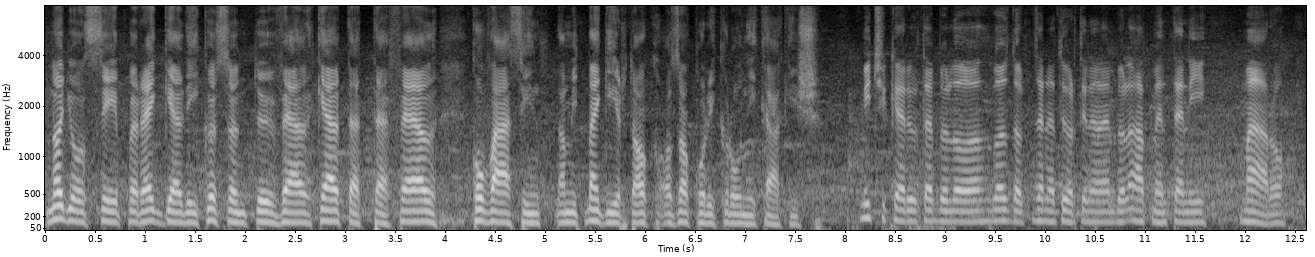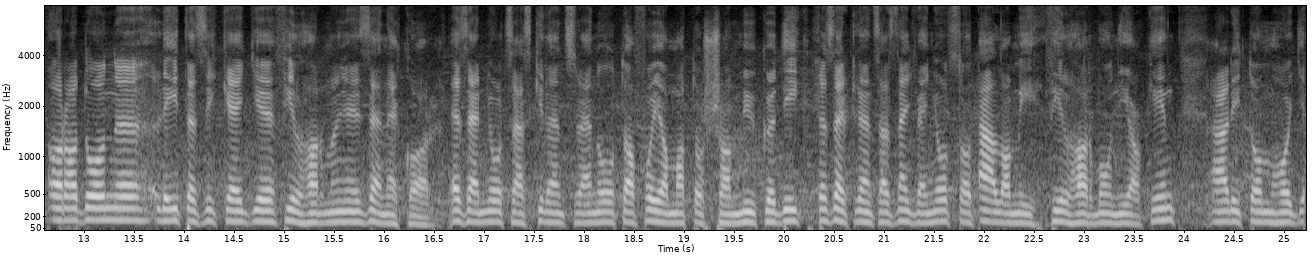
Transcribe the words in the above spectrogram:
nagyon szép reggeli köszöntővel keltette fel Kovászint, amit megírtak az akkori krónikák is. Mit sikerült ebből a gazdag zenetörténelemből átmenteni mára? Aradon létezik egy filharmoniai zenekar. 1890 óta folyamatosan működik. 1948-tól állami filharmóniaként állítom, hogy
